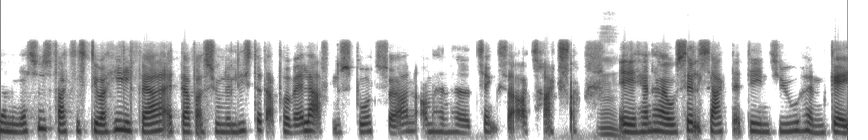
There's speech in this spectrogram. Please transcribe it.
Jamen, jeg synes faktisk, det var helt fair, at der var journalister, der på valgaften spurgte Søren, om han havde tænkt sig at trække sig. Mm. Æ, øh, han har jo selv sagt, at det interview, han gav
